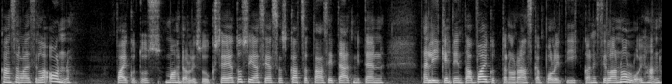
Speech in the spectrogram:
kansalaisilla on vaikutusmahdollisuuksia. Ja tosiasiassa, jos katsotaan sitä, että miten tämä liikehdintä on vaikuttanut Ranskan politiikkaan, niin sillä on ollut ihan,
